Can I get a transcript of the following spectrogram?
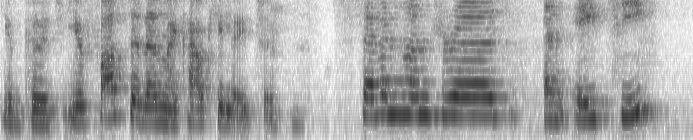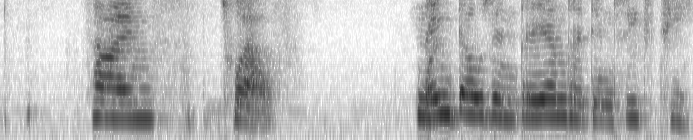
You're good. You're faster than my calculator. 780 times 12. 9,360.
